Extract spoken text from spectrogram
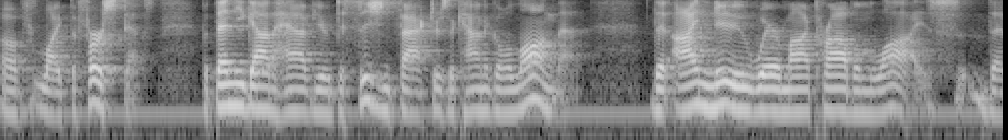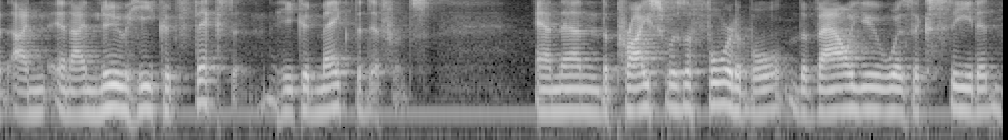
of like the first test. But then you got to have your decision factors that kind of go along that that I knew where my problem lies, that I and I knew he could fix it. He could make the difference. And then the price was affordable, the value was exceeded,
